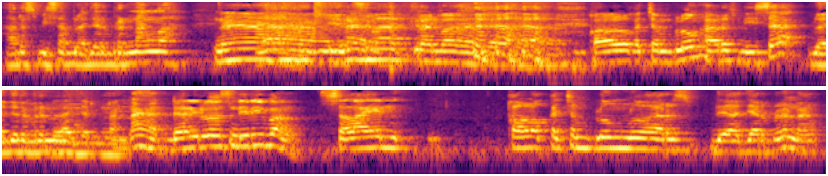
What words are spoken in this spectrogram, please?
harus bisa belajar berenang lah. Nah, keren banget, keren banget. kalau lu kecemplung harus bisa Belajar berenang. belajar berenang. Nah, dari lu sendiri bang, selain kalau kecemplung lu harus belajar berenang,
